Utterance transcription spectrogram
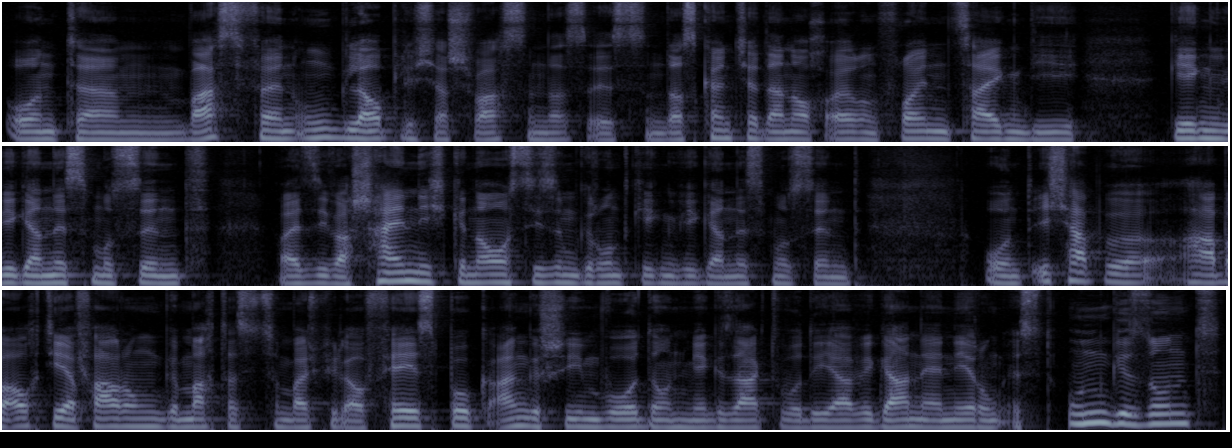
und ähm, was für ein unglaublicher Schwachsinn das ist. Und das könnt ihr dann auch euren Freunden zeigen, die gegen Veganismus sind, weil sie wahrscheinlich genau aus diesem Grund gegen Veganismus sind. Und ich habe, habe auch die Erfahrung gemacht, dass ich zum Beispiel auf Facebook angeschrieben wurde und mir gesagt wurde, ja, vegane Ernährung ist ungesund,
